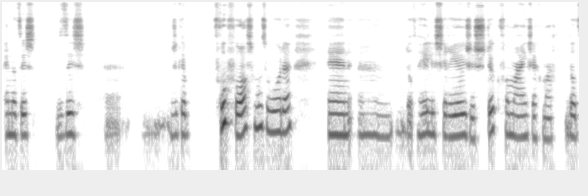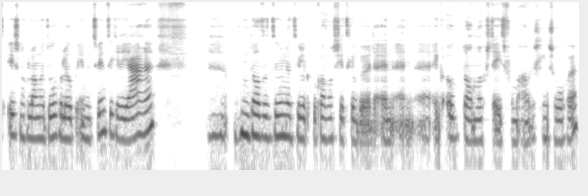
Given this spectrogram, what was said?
en dat is, dat is uh, dus ik heb vroeg volwassen moeten worden. En uh, dat hele serieuze stuk van mij, zeg maar, dat is nog langer doorgelopen in mijn twintiger jaren. Uh, omdat het toen natuurlijk ook allemaal shit gebeurde. En, en uh, ik ook dan nog steeds voor mijn ouders ging zorgen.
